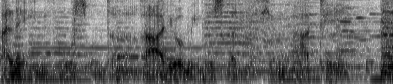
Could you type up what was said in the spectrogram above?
Alle Infos unter radio-radieschen.at.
